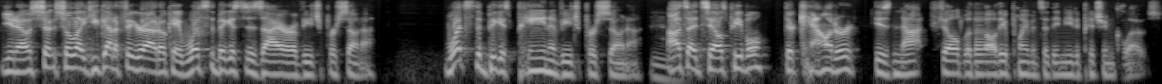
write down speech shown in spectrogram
you know so so like you got to figure out okay what's the biggest desire of each persona? What's the biggest pain of each persona? Mm. Outside salespeople their calendar is not filled with all the appointments that they need to pitch and close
